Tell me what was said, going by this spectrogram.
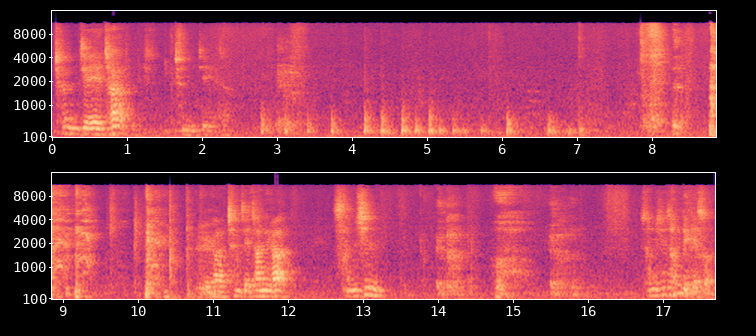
천재자 천재자 내가 천재자니라 삼신 삼신상대께서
